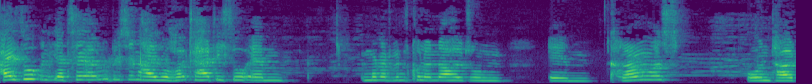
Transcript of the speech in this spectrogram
Also, und ich erzähle halt ein bisschen. Also, heute hatte ich so, ähm, meinem Adventskalender halt so ein, ähm, keine Ahnung was. Und halt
